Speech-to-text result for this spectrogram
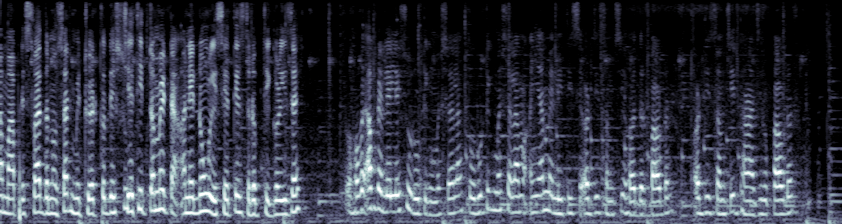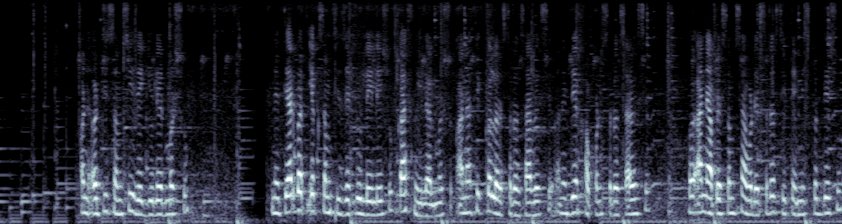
આમાં આપણે સ્વાદ અનુસાર મીઠું એડ કરી દઈશું. જેથી ટમેટા અને ડુંગળી છે તે ઝડપથી ગળી જાય. તો હવે આપણે લઈ લઈશું રૂટિંગ મસાલા. તો રૂટિંગ મસાલામાં અહીંયા મેં લીધી છે અડધી ચમચી હળદર પાવડર, અડધી ચમચી ધાણા જીરું પાવડર અને અડધી ચમચી રેગ્યુલર મરચું. ને ત્યારબાદ એક ચમચી જેટલું લઈ લઈશું કાશ્મીરી લાલ મરચું. આનાથી કલર સરસ આવે છે અને દેખાવ પણ સરસ આવે છે. હવે આને આપણે ચમચા વડે સરસ રીતે મિક્સ કરી દઈશું.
